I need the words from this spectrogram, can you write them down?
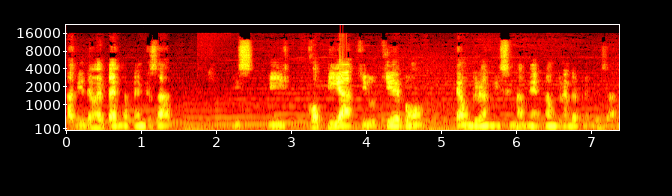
a vida é um eterno aprendizado e, e copiar aquilo que é bom é um grande ensinamento, é um grande aprendizado.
